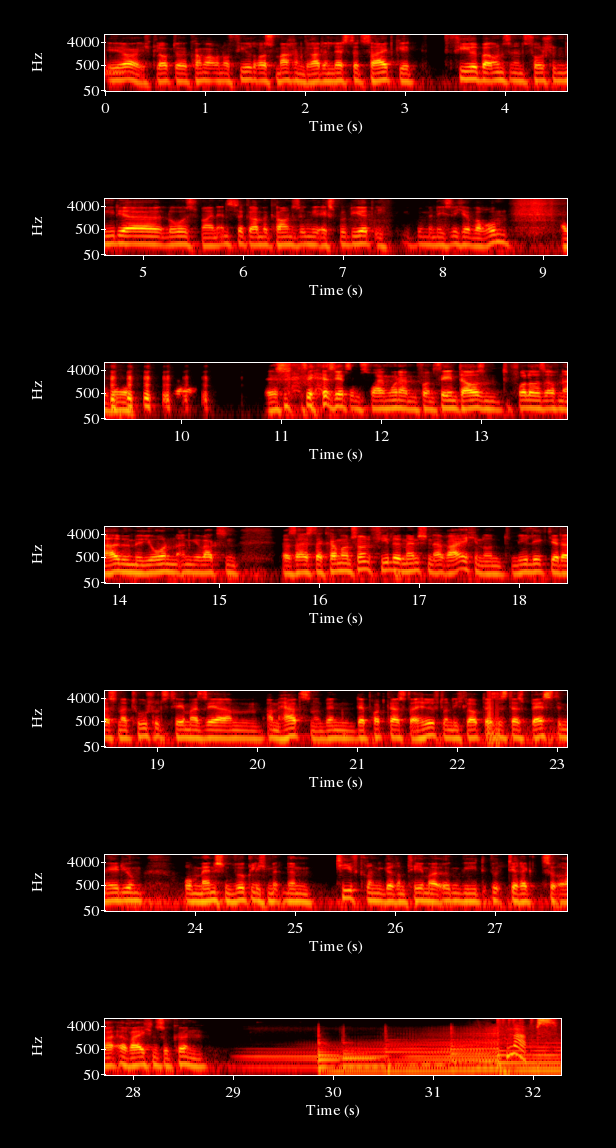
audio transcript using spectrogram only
Ja, ich glaube, da kann man auch noch viel draus machen. Gerade in letzter Zeit geht viel bei uns in den Social Media los. Mein Instagram-Account ist irgendwie explodiert. Ich, ich, bin mir nicht sicher, warum. Also, ja, der, ist, der ist jetzt in zwei Monaten von 10.000 Followers auf eine halbe Million angewachsen. Das heißt, da kann man schon viele Menschen erreichen und mir liegt ja das Naturschutzthema sehr am, am Herzen. Und wenn der Podcast da hilft, und ich glaube, das ist das beste Medium, um Menschen wirklich mit einem tiefgründigeren Thema irgendwie direkt zu erreichen zu können. Naps.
